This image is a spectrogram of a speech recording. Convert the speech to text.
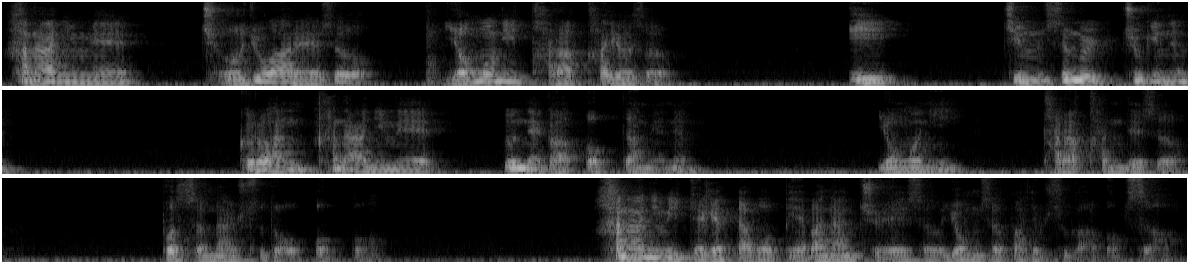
하나님의 저주 아래에서 영원히 타락하여서 이 짐승을 죽이는 그러한 하나님의 은혜가 없다면은 영원히 타락한 데서 벗어날 수도 없고 하나님이 되겠다고 배반한 죄에서 용서받을 수가 없어.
